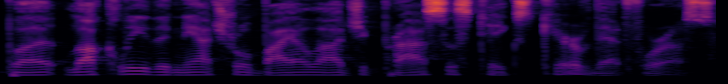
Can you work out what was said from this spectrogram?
But luckily, the natural biologic process takes care of that for us.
